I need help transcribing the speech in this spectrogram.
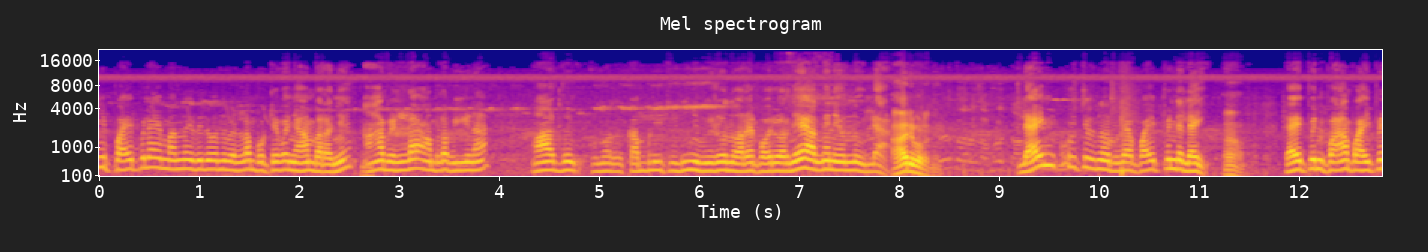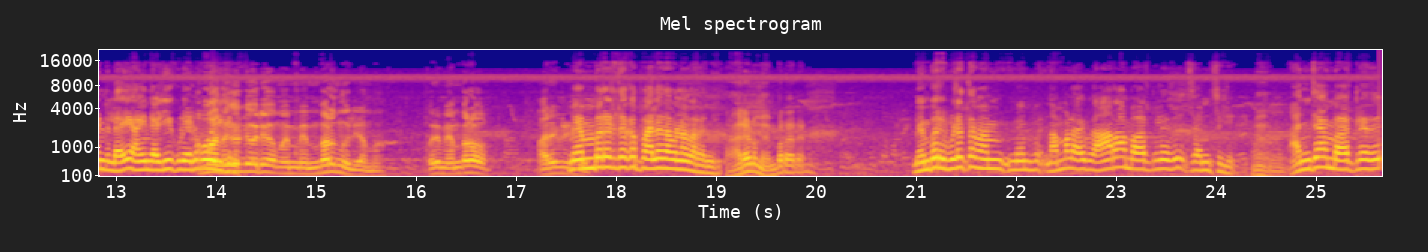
ഈ പൈപ്പ് ലൈൻ വന്ന് ഇതിൽ വന്ന് വെള്ളം പൊട്ടിയപ്പോൾ ഞാൻ പറഞ്ഞ് ആ വെള്ളം അവിടെ വീണ ഇത് കംപ്ലീറ്റ് ഇടിഞ്ഞ് വീഴുമെന്ന് പറയുമ്പോൾ അവർ പറഞ്ഞേ അങ്ങനെയൊന്നുമില്ല. ആര് പറഞ്ഞു? ലൈൻ കുറിച്ചിരുന്നില്ല പൈപ്പിന്റെ ലൈൻ. ലൈപ്പിന് ആ പൈപ്പിന്റെ ലൈൻ അതിന്റെ അടിയിൽ കൂടിയാണ് പോയിരിക്കുന്നത് നിങ്ങൾക്ക് ഒരു മെമ്പർ ഒന്നും അമ്മ? ഒരു മെമ്പറോ ആരെങ്കിലും മെമ്പറുടെ അടുത്തൊക്കെ പലതവണ പറഞ്ഞു. ആരാണ് മെമ്പർ ആരാണ്? മെമ്പർ ഇവിടുത്തെ നമ്മൾ നമ്മളെ ആറാം പാർട്ടിലേത് സെൻസിൽ അഞ്ചാം പാർട്ടിലേത്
